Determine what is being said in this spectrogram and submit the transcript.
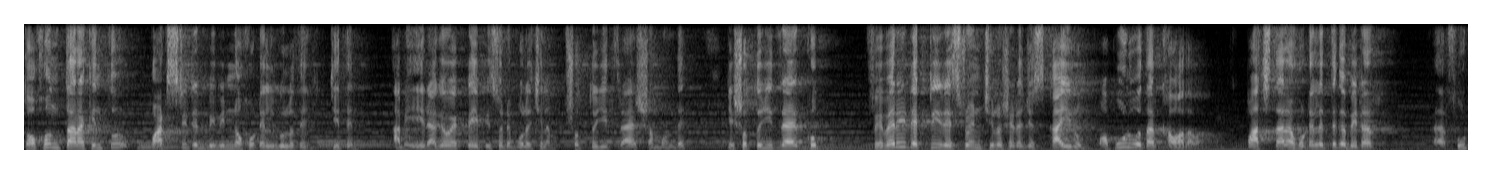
তখন তারা কিন্তু পার্ক স্ট্রিটের বিভিন্ন হোটেলগুলোতে যেতেন। আমি এর আগেও একটা এপিসোডে বলেছিলাম সত্যজিৎ রায়ের সম্বন্ধে, যে সত্যজিৎ রায়ের খুব ফেভারিট একটি রেস্টুরেন্ট ছিল, সেটা হচ্ছে স্কাই রুম অপূর্ব তার খাওয়া দাওয়া। পাঁচতারা হোটেলের থেকে বেটার ফুড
